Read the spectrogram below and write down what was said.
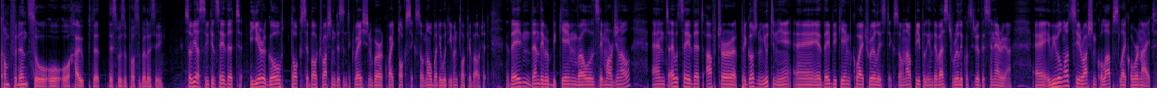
confidence or, or, or hope that this was a possibility? So yes, we can say that a year ago talks about Russian disintegration were quite toxic, so nobody would even talk about it. Then then they became well, let's say marginal, and I would say that after Prigozhin mutiny, uh, they became quite realistic. So now people in the West really consider this scenario. Uh, we will not see Russian collapse like overnight.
